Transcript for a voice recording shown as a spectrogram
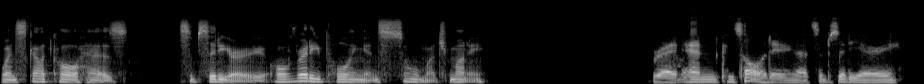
when Scott Call has subsidiary already pulling in so much money. Right, and consolidating that subsidiary,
